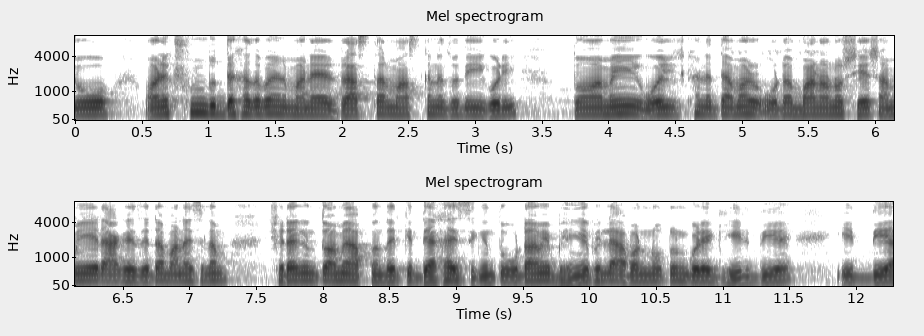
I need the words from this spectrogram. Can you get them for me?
তো অনেক সুন্দর দেখা যাবে মানে রাস্তার মাঝখানে যদি ই করি। তো আমি ওইখানেতে আমার ওটা বানানো শেষ। আমি এর আগে যেটা বানাইছিলাম, সেটা কিন্তু আমি আপনাদেরকে দেখাইছি। কিন্তু ওটা আমি ভেঙে ফেলে আবার নতুন করে ঘির দিয়ে, ইট দিয়ে,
